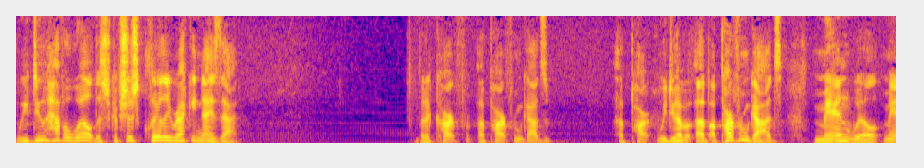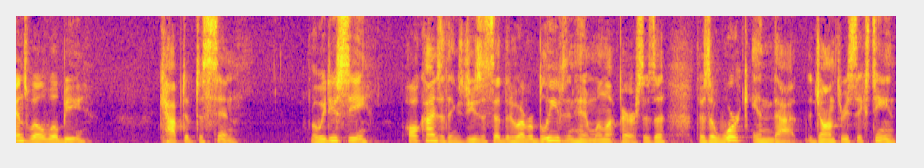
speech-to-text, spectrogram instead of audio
We do have a will. The scriptures clearly recognize that. But apart from, apart from God's, apart, we do have, apart from God's, man will, man's will will be captive to sin. But we do see all kinds of things. Jesus said that whoever believes in him will not perish. There's a, there's a work in that, John 3.16,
